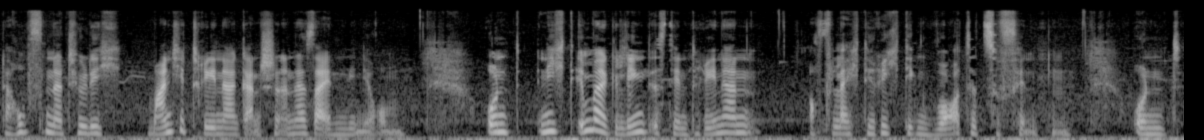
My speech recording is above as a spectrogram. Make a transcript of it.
da hupfen natürlich manche Trainer ganz schön an der Seitenlinie rum. Und nicht immer gelingt es den Trainern, auch vielleicht die richtigen Worte zu finden. Und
